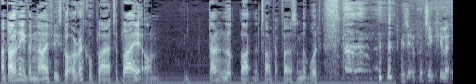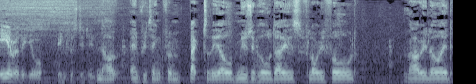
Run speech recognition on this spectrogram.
I don't even know if he's got a record player to play it on. He don't look like the type of person that would. Is it a particular era that you're interested in? No, everything from back to the old music hall days, Florrie Forde, Marie Lloyd,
